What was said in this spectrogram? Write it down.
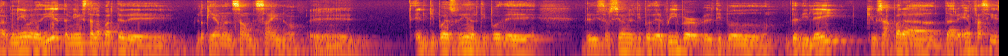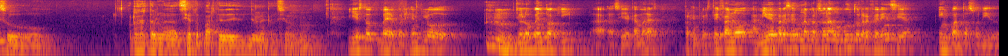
armonía y melodía, también está la parte de lo que llaman sound design, ¿no? el tipo de sonido, el tipo de, de distorsión, el tipo de reverb, el tipo de delay que usas para dar énfasis o resaltar una cierta parte de, de una canción. ¿no? Y esto, vaya, por ejemplo, yo lo cuento aquí, así a cámaras. Por ejemplo, Estefano, a mí me parece una persona, un punto de referencia en cuanto a sonido.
